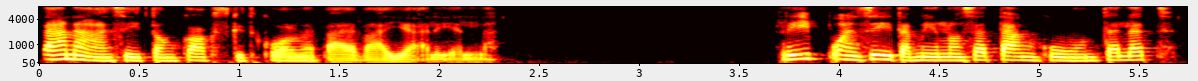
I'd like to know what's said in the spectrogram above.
Tänään siitä on 23 päivää jäljellä. Riippuen siitä, milloin sä tämän kuuntelet,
